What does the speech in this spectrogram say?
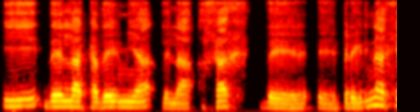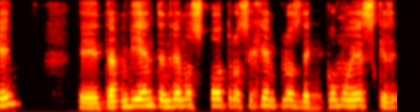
y de la Academia de la Hajj de eh, Peregrinaje. Eh, también tendremos otros ejemplos de cómo es que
